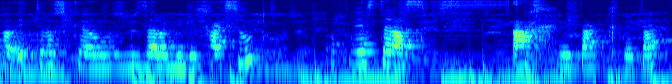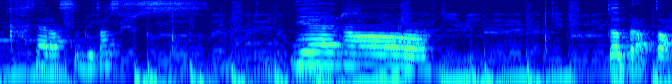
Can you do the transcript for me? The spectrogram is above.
No i troszkę żeśmy zarobili hajsu. Natomiast teraz, ach, nie tak, nie tak, teraz sobie to... Nie no, Dobra, to.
